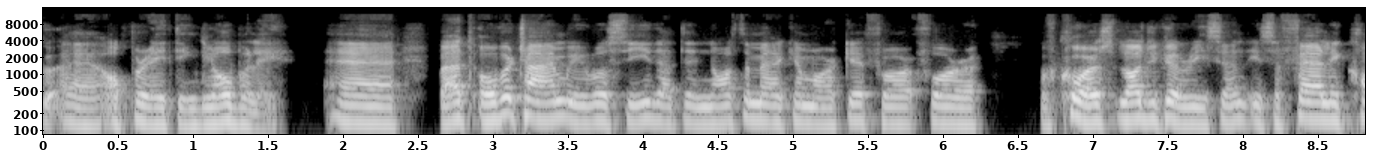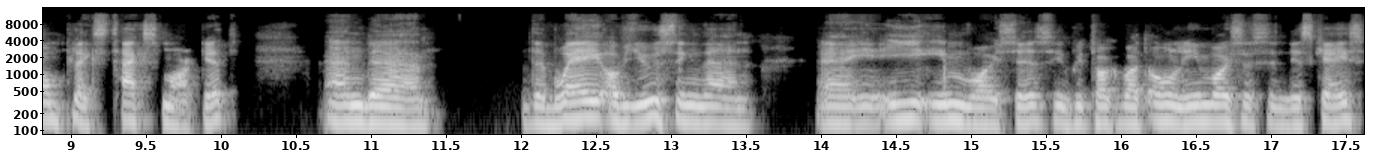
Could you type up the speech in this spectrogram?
operating globally. But over time, we will see that the North American market, for of course logical reason, is a fairly complex tax market. And the way of using then Uh, e-invoices, if we talk about only invoices in this case,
